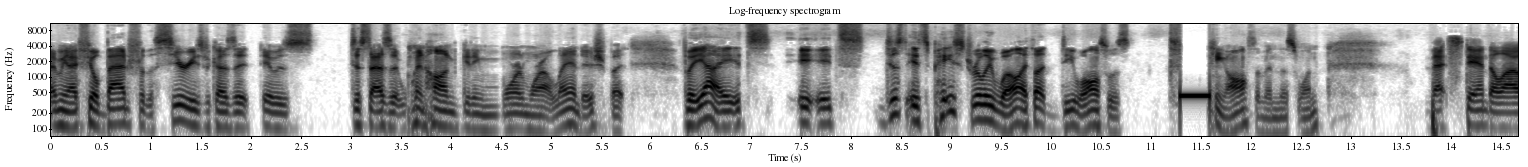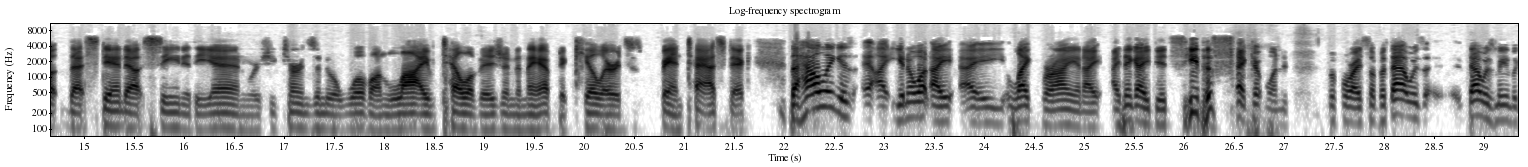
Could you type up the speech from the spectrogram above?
I mean, I feel bad for the series because it it was just as it went on getting more and more outlandish. But but yeah, it's it, it's just it's paced really well. I thought Dee Wallace was fucking awesome in this one. that standout that standout scene at the end where she turns into a wolf on live television and they have to kill her. It's just fantastic. The Howling is, I, you know what? I I like Brian. I I think I did see the second one before I saw, but that was that was mainly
